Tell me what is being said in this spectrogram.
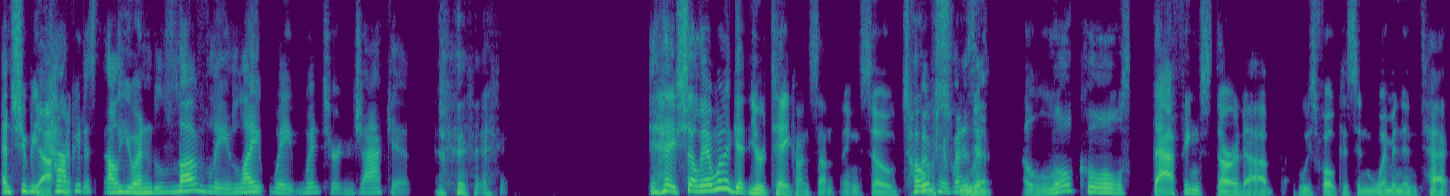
and she'd be Yeah, I- happy to sell you a lovely lightweight winter jacket. hey, Shelly, I want to get your take on something. So Toast, Okay, what is it? a local staffing startup who is focused in women in tech,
